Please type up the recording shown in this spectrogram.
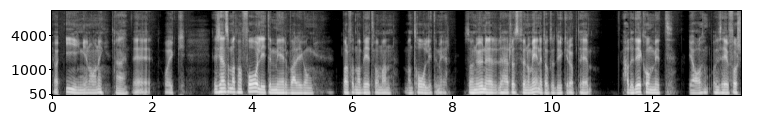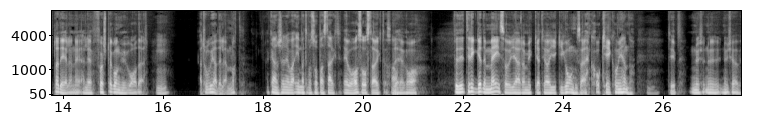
Jag har ingen aning. Nej. Det, och det känns som att man får lite mer varje gång. Bara för att man vet vad man, man tål lite mer. Så nu när det här röstfenomenet också dyker upp, det, hade det kommit, ja om vi säger första delen, eller första gången vi var där. Mm. Jag tror vi hade lämnat. Kanske det var, i och med att det var så pass starkt. Det var så starkt alltså. Ja. Det var, för det triggade mig så jävla mycket att jag gick igång så här. okej kom igen då. Mm. Typ, nu, nu, nu kör vi.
